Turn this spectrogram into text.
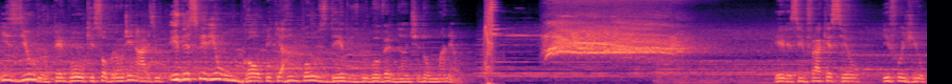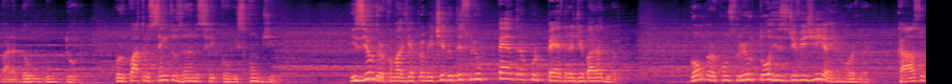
Isildur pegou o que sobrou de Narsil e desferiu um golpe que arrancou os dedos do governante do Um Anel. Ele se enfraqueceu e fugiu para Dol Guldur por 400 anos ficou escondido. Isildur, como havia prometido, destruiu pedra por pedra de Baradur. Gondor construiu torres de vigia em Mordor, caso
